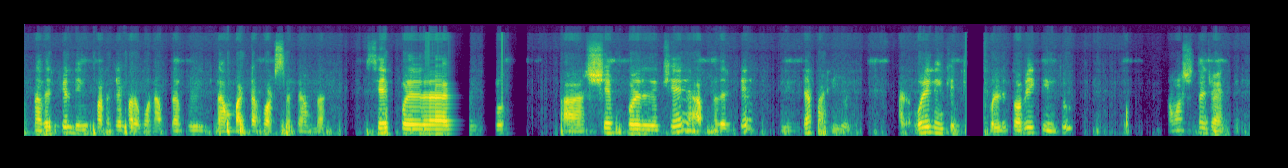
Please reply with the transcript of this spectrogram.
আপনাদেরকে লিঙ্ক পাঠাতে পারব না। আপনাদের নাম্বারটা হোয়াটসঅ্যাপে আমরা সেভ করে রাখব। আর সেভ করে রেখে আপনাদেরকে লিঙ্কটা পাঠিয়ে দেবো। ওই লিঙ্কে ক্লিক করলে তবেই কিন্তু আমার সাথে জয়েন করবে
